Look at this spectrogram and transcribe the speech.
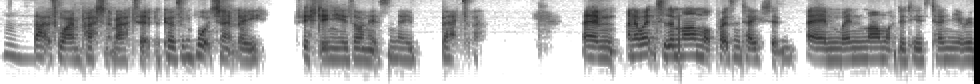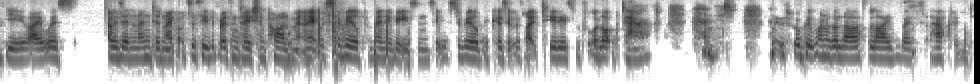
Hmm. That's why I'm passionate about it because unfortunately, 15 years on, it's no better. Um, and I went to the Marmot presentation um, when Marmot did his 10 year review. I was I was in London. I got to see the presentation in Parliament, and it was surreal for many reasons. It was surreal because it was like two days before lockdown, and, and it was probably one of the last live events that happened.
